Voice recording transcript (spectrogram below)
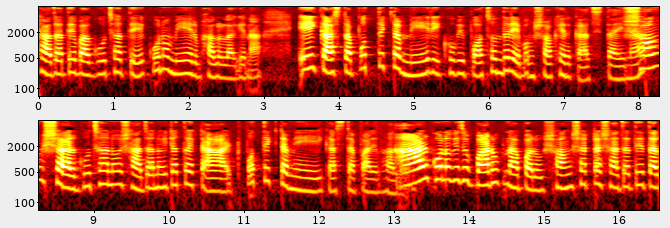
সাজাতে বা গুছাতে কোনো মেয়ের ভালো লাগে না। এই কাজটা প্রত্যেকটা মেয়েরই খুবই পছন্দের এবং শখের কাজ তাই না? সংসার গুছানো সাজানো এটা তো একটা আর্ট প্রত্যেকটা মেয়ে এই কাজটা পারে ভালো। আর কোনো কিছু পারুক না পারুক সংসারটা সাজাতে তার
